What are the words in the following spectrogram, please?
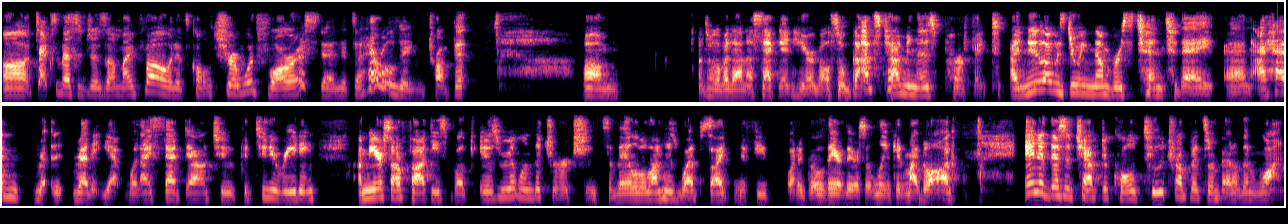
uh, text messages on my phone. It's called Sherwood Forest, and it's a heralding trumpet. Um, I'll talk about that in a second here. So God's timing is perfect. I knew I was doing Numbers 10 today, and I hadn't read it yet. When I sat down to continue reading Amir Tsarfati's book, Israel and the Church, it's available on his website. And if you want to go there, there's a link in my blog. In it, there's a chapter called Two Trumpets Are Better Than One,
